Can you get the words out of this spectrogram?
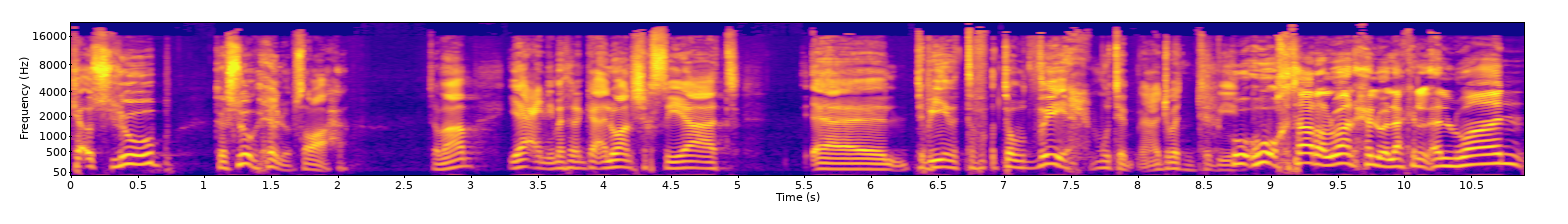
كاسلوب كأسلوب حلو بصراحة. تمام؟ يعني مثلا كألوان شخصيات آه تبين التوضيح مو تب... عجبتني التبيين هو هو اختار ألوان حلوة لكن الألوان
